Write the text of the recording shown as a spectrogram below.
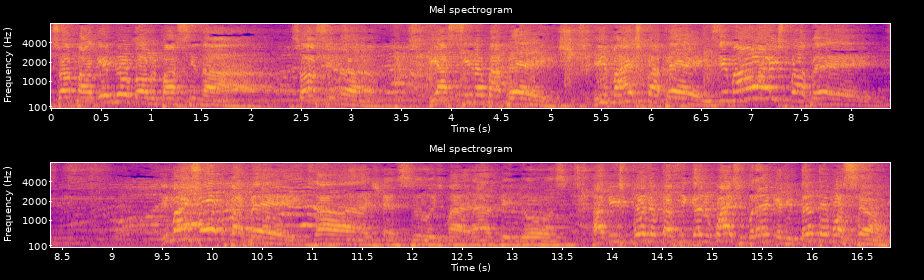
Só paguei meu nome para assinar. Só assinando. E assina papéis. E mais papéis. E mais papéis. E mais outros papéis. Ah, Jesus, maravilhoso. A minha esposa está ficando quase branca de tanta emoção.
